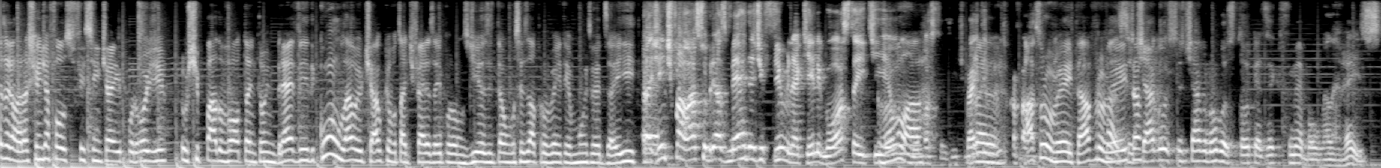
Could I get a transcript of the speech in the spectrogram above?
Beleza, galera. Acho que a gente já falou o suficiente aí por hoje. O Chipado volta então em breve com o Léo e o Thiago, que eu vou estar de férias aí por uns dias. Então vocês aproveitem muito eles aí. Pra gente falar sobre as merdas de filme, né? Que ele gosta e que eu Vamos lá. não gosto. A gente vai ter É, muito pra falar sobre. Aproveita, Ah, se, aproveita. o Thiago, se o Thiago não gostou, quer dizer que o filme é bom, galera. É isso.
